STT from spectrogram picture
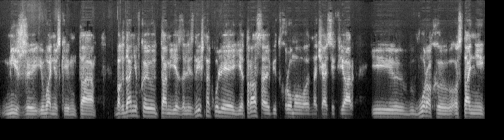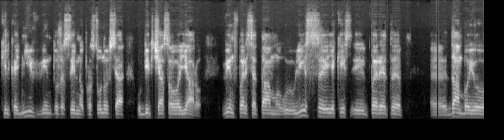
між Іванівським та Богданівкою там є залізнична колія, є траса від Хромова на часів яр. І ворог останні кілька днів він дуже сильно просунувся у бік часового яру. Він вперся там у ліс, якийсь перед дамбою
